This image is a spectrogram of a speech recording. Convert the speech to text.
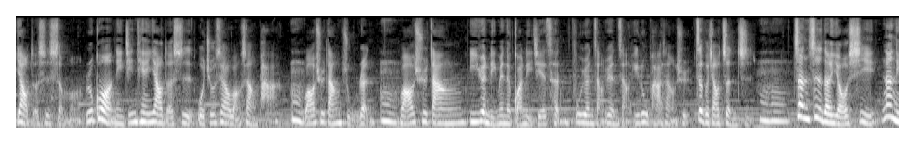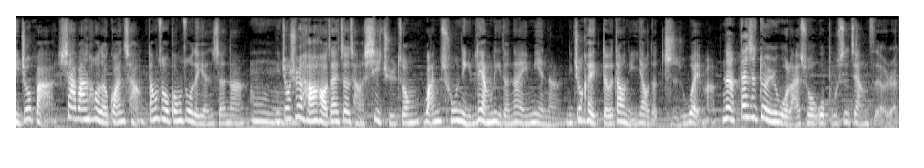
要的是什么？如果你今天要的是我就是要往上爬，嗯，我要去当主任，嗯，我要去当医院里面的管理阶层，副院长、院长一路爬上去。这个叫政治，嗯哼，政治的游戏，那你就把下班后的官场当做工作的延伸啊，嗯，你就去好好在这场戏剧中玩出你亮丽的那一面啊，你就可以得到你要的职位嘛。那但是对于我来说，我不是这样子的人，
